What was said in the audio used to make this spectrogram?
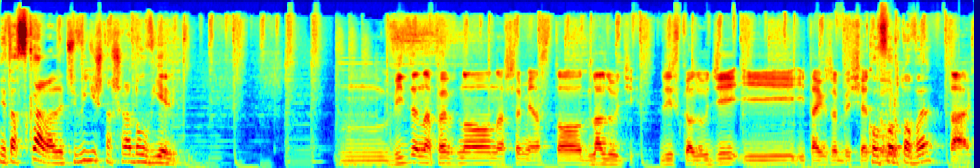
nie ta skala, ale czy widzisz nasz Radom wielki? Mm, Widzę na pewno nasze miasto dla ludzi, blisko ludzi i, i tak, żeby się Komfortowe? Tu, tak,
